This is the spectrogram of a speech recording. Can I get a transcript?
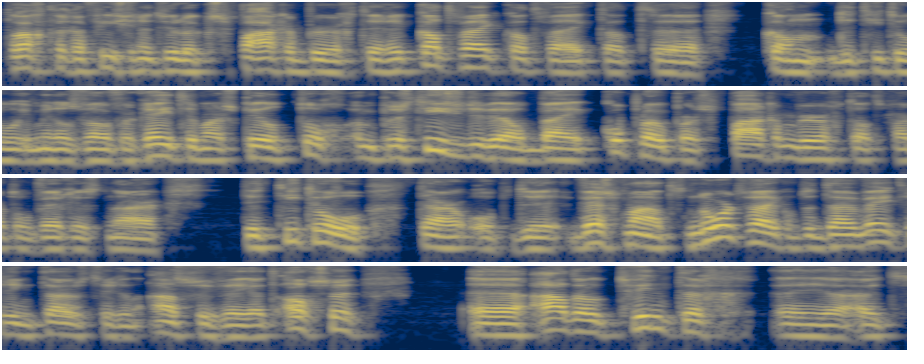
prachtige affiche natuurlijk. Spakenburg tegen Katwijk. Katwijk dat uh, kan de titel inmiddels wel vergeten, maar speelt toch een prestigeduel bij koploper Spakenburg. Dat hard op weg is naar de titel. Daar op de Westmaat Noordwijk op de Duinwetering thuis tegen ACV uit Assen. Uh, ADO 20 uit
